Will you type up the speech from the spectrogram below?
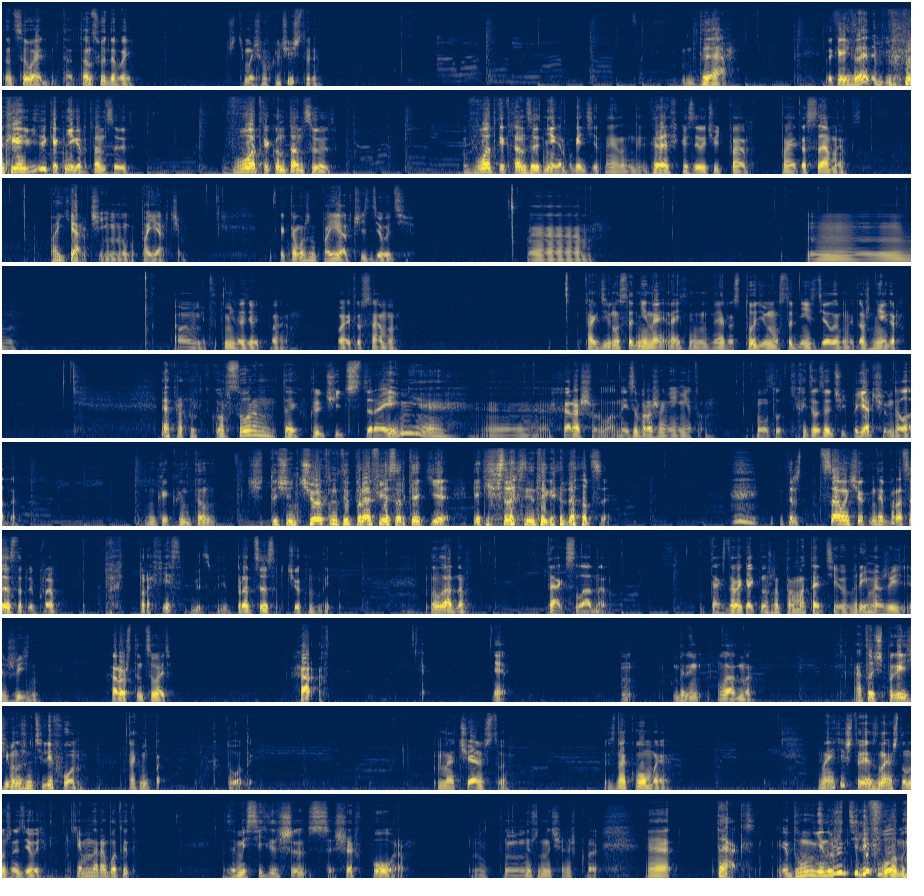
Танцевай, танцуй давай. Что, ты его включить, что ли? Да. Вы как, видели, как негр танцует? Вот как он танцует. Вот как танцует негр. Погодите, наверное, графика сделать чуть по, по это самое. Поярче немного, поярче. Как-то можно поярче сделать. Эм. По-моему, нет, это нельзя делать по, по эту самую. Так, 90 дней. Знаете, наверное, 190 дней сделаем. Это же негр. Э, прокрутка курсором. Так, включить строение. Э, хорошо, ладно, изображения нету. Ну, тут хотел сделать чуть поярче, но да ладно. Ну, как он там... Точно чокнутый профессор, как я. Как я сразу не догадался. Это же самый чокнутый процессор. Про, профессор, господи, процессор чокнутый. Ну ладно. Так, ладно. Так, давай, как нужно промотать время, жизнь. жизнь. Хорош танцевать. Хор... Блин, ладно. А, точно, погодите, ему нужен телефон. Так не по... Кто ты? Начальство. Знакомые. Знаете, что я знаю, что нужно сделать? Кем она работает? Заместитель шеф-повара. Нет, это не нужно начальная школа. Э, так, я думаю, мне нужен телефон.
